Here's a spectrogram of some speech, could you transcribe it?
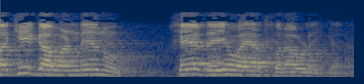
مکی گاونډینو خیر دی یو آیات خراوړی کړه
